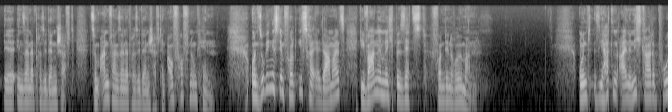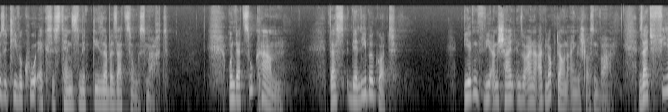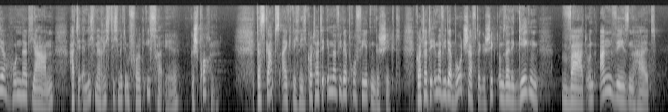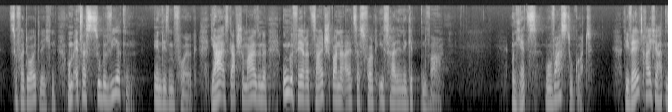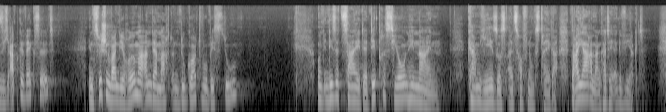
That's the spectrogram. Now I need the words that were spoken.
in seiner Präsidentschaft, zum Anfang seiner Präsidentschaft hin, auf Hoffnung hin. Und so ging es dem Volk Israel damals. Die waren nämlich besetzt von den Römern. Und sie hatten eine nicht gerade positive Koexistenz mit dieser Besatzungsmacht. Und dazu kam, dass der liebe Gott irgendwie anscheinend in so eine Art Lockdown eingeschlossen war. Seit 400 Jahren hatte er nicht mehr richtig mit dem Volk Israel gesprochen. Das gab es eigentlich nicht. Gott hatte immer wieder Propheten geschickt. Gott hatte immer wieder Botschafter geschickt, um seine Gegenwart und Anwesenheit zu verdeutlichen, um etwas zu bewirken in diesem Volk. Ja, es gab schon mal so eine ungefähre Zeitspanne, als das Volk Israel in Ägypten war. Und jetzt, wo warst du, Gott? Die Weltreiche hatten sich abgewechselt. Inzwischen waren die Römer an der Macht und du, Gott, wo bist du? Und in diese Zeit der Depression hinein kam Jesus als Hoffnungsträger. Drei Jahre lang hatte er gewirkt.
